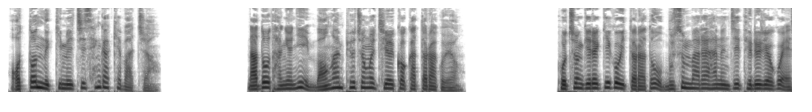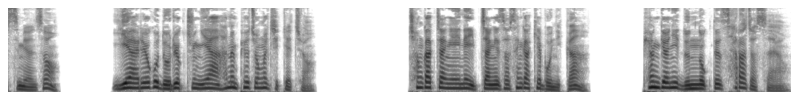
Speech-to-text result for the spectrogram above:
어떤 느낌일지 생각해 봤죠. 나도 당연히 멍한 표정을 지을 것 같더라고요. 보청기를 끼고 있더라도 무슨 말을 하는지 들으려고 애쓰면서 이해하려고 노력 중이야 하는 표정을 짓겠죠. 청각장애인의 입장에서 생각해 보니까 편견이 눈 녹듯 사라졌어요.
